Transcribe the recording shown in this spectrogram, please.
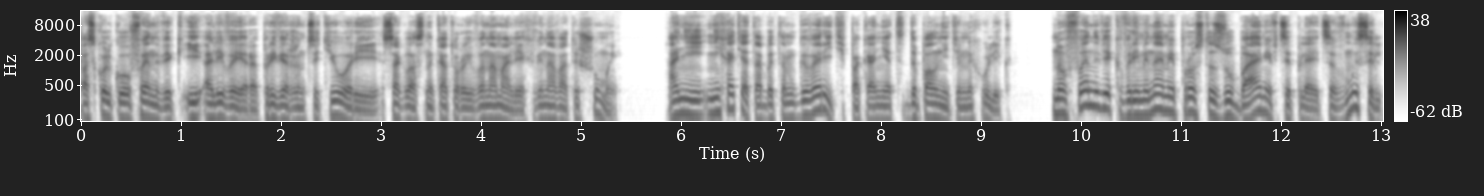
Поскольку Фенвик и Оливейра приверженцы теории, согласно которой в аномалиях виноваты шумы, они не хотят об этом говорить, пока нет дополнительных улик. Но Фенвик временами просто зубами вцепляется в мысль,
